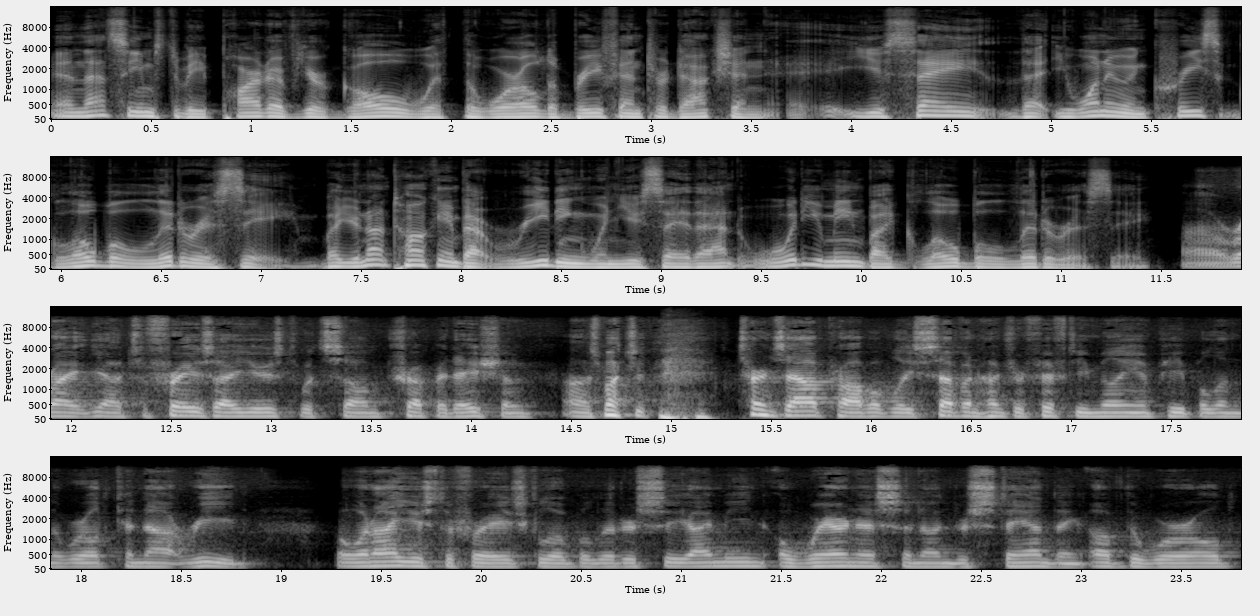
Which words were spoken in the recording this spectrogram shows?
And that seems to be part of your goal with the world, a brief introduction. You say that you want to increase global literacy, but you're not talking about reading when you say that. What do you mean by global literacy? Uh, right. Yeah, it's a phrase I used with some trepidation. Uh, as much as turns out, probably 750 million people in the world cannot read. But when I use the phrase global literacy, I mean awareness and understanding of the world,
